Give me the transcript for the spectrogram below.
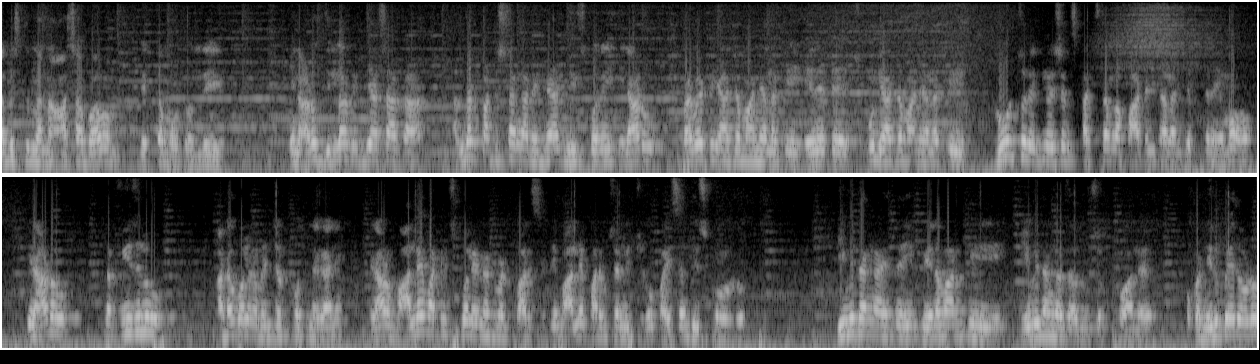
లభిస్తుందన్న ఆశాభావం వ్యక్తమవుతోంది. ఈనాడు జిల్లా విద్యాశాఖ అందరు పటిష్టంగా నిర్ణయాలు తీసుకొని ఈనాడు ప్రైవేట్ యాజమాన్యాలకి ఏదైతే స్కూల్ యాజమాన్యాలకి రూల్స్ రెగ్యులేషన్స్ ఖచ్చితంగా పాటించాలని చెప్తేనేమో ఈనాడు ఇలా ఫీజులు అడగోలుగా పెంచకపోతున్నాయి కానీ ఈనాడు వాళ్ళే పట్టించుకోలేనటువంటి పరిస్థితి వాళ్ళే పర్మిషన్ ఇచ్చారు పైసలు తీసుకోవడం ఈ విధంగా అయితే పేదవారికి పేదవాడికి ఏ విధంగా చదువు చెప్పుకోవాలి? ఒక నిరుపేదోడు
